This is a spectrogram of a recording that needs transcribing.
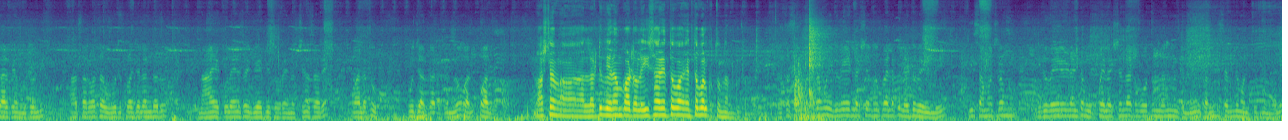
కార్యక్రమం ఉంటుంది. ఆ తర్వాత ఊరి ప్రజలందరూ నాయకులైనా సరే విఐపీస్ ఎవరైనా వచ్చినా సరే వాళ్ళకు పూజా కార్యక్రమంలో వాళ్ళు పాల్గొంటారు. లాస్ట్ టైం లడ్డు వేలంపాటలో ఈసారి ఎంత ఎంత పలుకుతుంది అనుకుంటారు సంవత్సరం ఇరవై ఏడు లక్షల రూపాయలకు లడ్డు వేయింది. ఈ సంవత్సరం ఇరవై ఏడు అంటే ముప్పై లక్షల దాకా పోతుందని మీకు నేను కమిటీ సభ్యులు అనుకుంటున్నాను.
